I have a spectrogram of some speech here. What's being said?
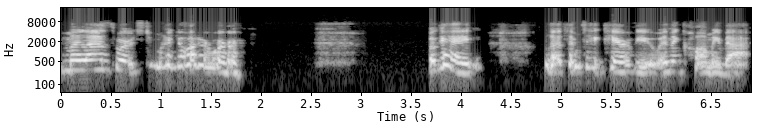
My last words to my daughter were, okay, let them take care of you and then call me back.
